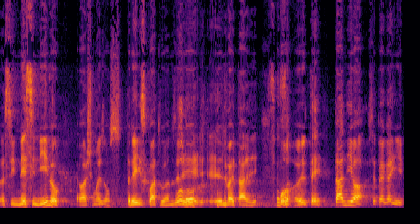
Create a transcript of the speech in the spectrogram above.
assim, nesse nível, eu acho que mais uns 3, 4 anos ele, ele vai estar tá aí. Pô, ele tem, tá ali, ó, você pega aí,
